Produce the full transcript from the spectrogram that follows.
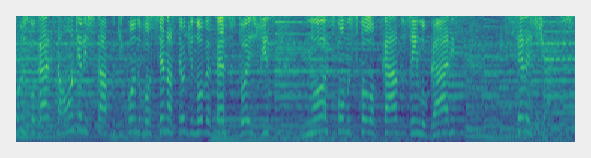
para os lugares aonde Ele está, porque quando você nasceu de novo, Efésios 2 diz: Nós fomos colocados em lugares celestiais,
